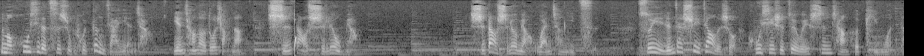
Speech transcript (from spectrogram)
那么呼吸的次数会更加延长，延长到多少呢？十到十六秒，十到十六秒完成一次。所以人在睡觉的时候，呼吸是最为深长和平稳的。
